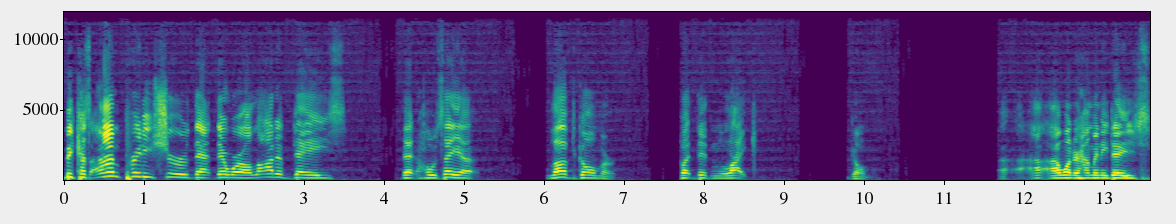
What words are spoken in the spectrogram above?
because I'm pretty sure that there were a lot of days that Hosea loved Gomer but didn't like Gomer. I, I wonder how many days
